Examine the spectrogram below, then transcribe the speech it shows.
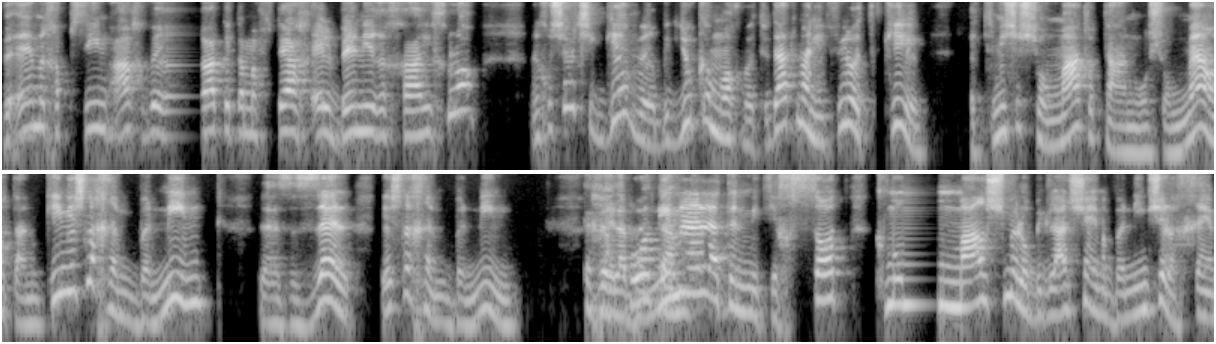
והם מחפשים אך ורק את המפתח אל בן ירחייך, לא. אני חושבת שגבר, בדיוק כמוך, ואת יודעת מה, אני אפילו אתקיל את מי ששומעת אותנו או שומע אותנו, כי אם יש לכם בנים, לעזאזל, יש לכם בנים, ולבנים האלה אתן מתייחסות כמו מרשמלו בגלל שהם הבנים שלכם,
